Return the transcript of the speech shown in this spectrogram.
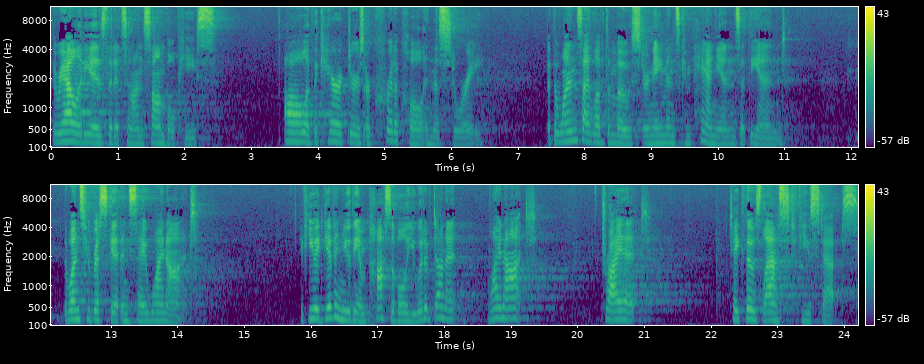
the reality is that it's an ensemble piece. All of the characters are critical in this story, but the ones I love the most are Naaman's companions at the end the ones who risk it and say, Why not? If you had given you the impossible, you would have done it. Why not? Try it. Take those last few steps.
